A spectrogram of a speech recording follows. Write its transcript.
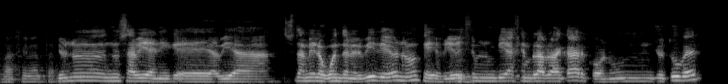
imagínate. Yo no, no sabía ni que había... Eso también lo cuento en el vídeo, ¿no? Que yo hice un viaje en BlaBlaCar con un youtuber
